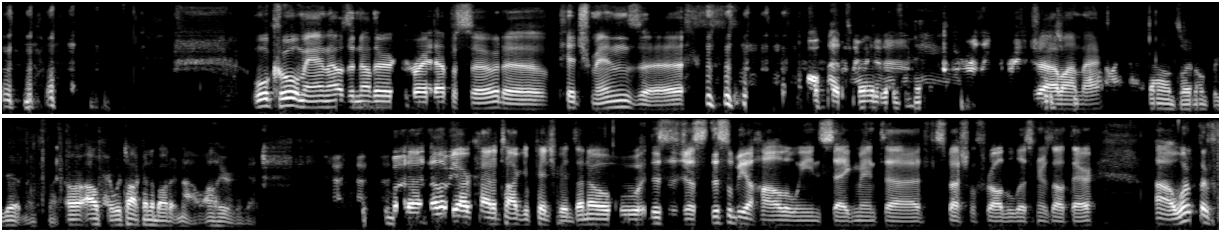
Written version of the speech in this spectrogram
well, cool, man. That was another great episode of Pitchman's. Uh, oh, that's right. It is. good job on that. down so I don't forget next time. Or okay, we're talking about it now. I'll hear it again. But uh, now that we are kind of talking pitchmans, I know this is just this will be a Halloween segment, uh, special for all the listeners out there. Uh, one of the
